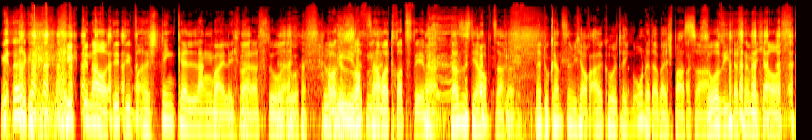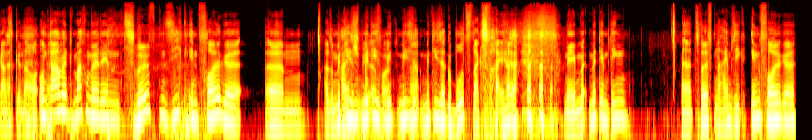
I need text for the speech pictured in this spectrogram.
genau, die, die war stinke langweilig, war Ja. das so. Ja. Du. Du Aber gesoffen haben wir trotzdem. Ja, das ist die Hauptsache. Ne, du kannst nämlich auch Alkohol trinken, ohne dabei Spaß zu haben. So sieht das nämlich aus, ganz genau. Und damit machen wir den zwölften Sieg in Folge. Ähm, also mit, diesem, mit, mit, mit, Ja. mit dieser Geburtstagsfeier. nee, mit, dem Ding Äh, zwölften Heimsieg in Folge.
